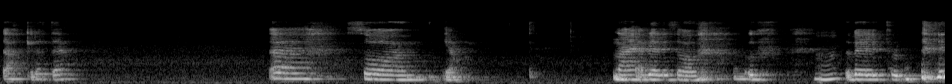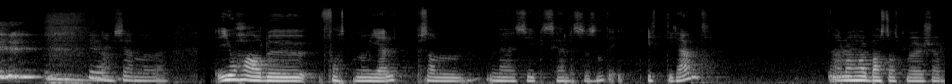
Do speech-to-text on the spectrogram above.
Det er akkurat det. Uh, så ja. Nei, jeg ble litt sånn Uff. Det ble litt tungt. Jeg kjenner det. Jo, har du fått noe hjelp sånn med psykisk helse og sånt i etterkant? Eller har du bare stått med det sjøl?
